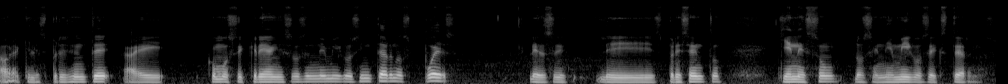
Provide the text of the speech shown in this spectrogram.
Ahora que les presente cómo se crean esos enemigos internos, pues les, presento quiénes son los enemigos externos.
